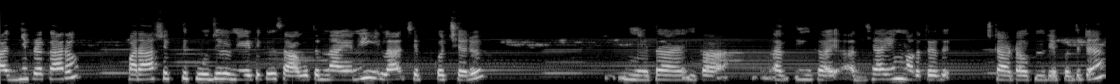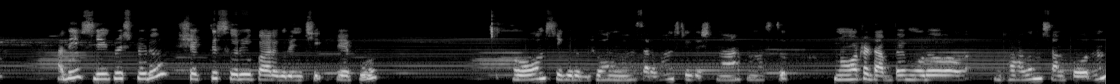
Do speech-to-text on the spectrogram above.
ఆజ్ఞ ప్రకారం పరాశక్తి పూజలు నేటికి సాగుతున్నాయని ఇలా చెప్పుకొచ్చారు. మిగతా ఇంకా ఇంకా అధ్యాయం మొదటిది స్టార్ట్ అవుతుంది రేపు పొద్దుట అది శ్రీకృష్ణుడు శక్తి స్వరూపాల గురించి. రేపు ఓం శ్రీ గురుభ్యో నమ. సర్వం శ్రీకృష్ణార్పణమస్తు. నూట డెబ్బై మూడో భాగం సంపూర్ణం.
